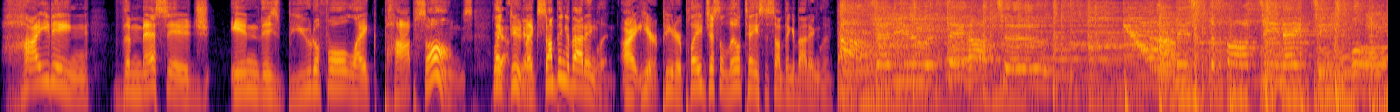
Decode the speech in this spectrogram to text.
hiding the message in these beautiful like pop songs. Like, Yeah, dude, yeah. like something about England. All right, here, Peter, play just a little taste of something about England. I'll tell you a thing or two I missed the 1418 war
